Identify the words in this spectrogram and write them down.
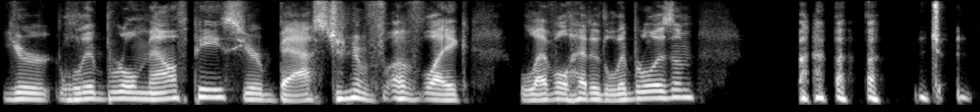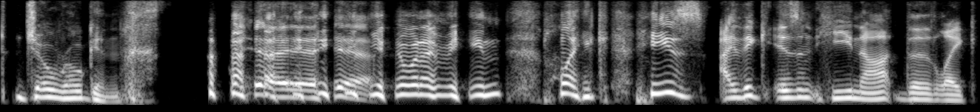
your liberal mouthpiece, your bastion of of like level headed liberalism? Joe Rogan. yeah, yeah, yeah. you know what I mean? Like he's I think isn't he not the like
